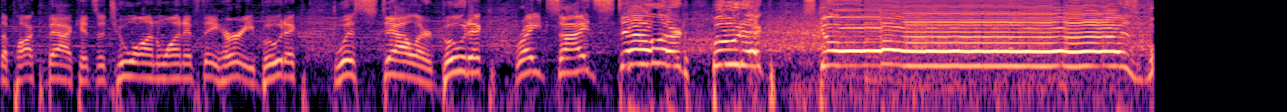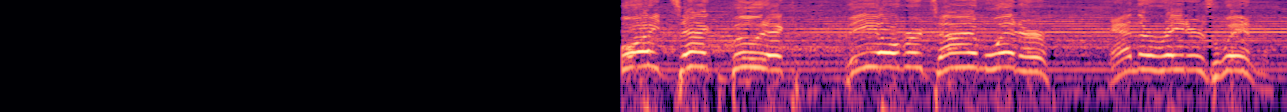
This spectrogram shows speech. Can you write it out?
The puck back. It's a two on one if they hurry. Budik with Stallard. Budik right side. Stallard. Budik scores! Wojtek Budik, the overtime winner, and the Raiders win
